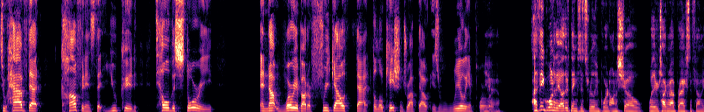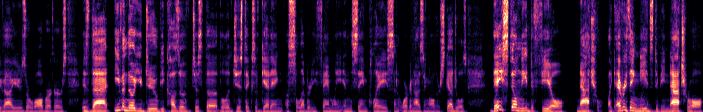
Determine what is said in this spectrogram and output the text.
to have that confidence that you could tell the story and not worry about or freak out that the location dropped out is really important. Yeah. I think one of the other things that's really important on a show, whether you're talking about Braxton Family Values or Wahlburgers, is that even though you do, because of just the the logistics of getting a celebrity family in the same place and organizing all their schedules, they still need to feel natural. Like everything needs to be natural.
